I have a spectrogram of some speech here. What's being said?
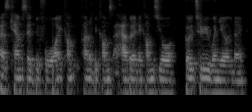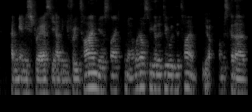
as Cam said before, it com- kind of becomes a habit and it becomes your go-to when you're you know having any stress, you have any free time. You're just like, you know, what else are you gonna do with your time? Yeah. I'm just gonna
